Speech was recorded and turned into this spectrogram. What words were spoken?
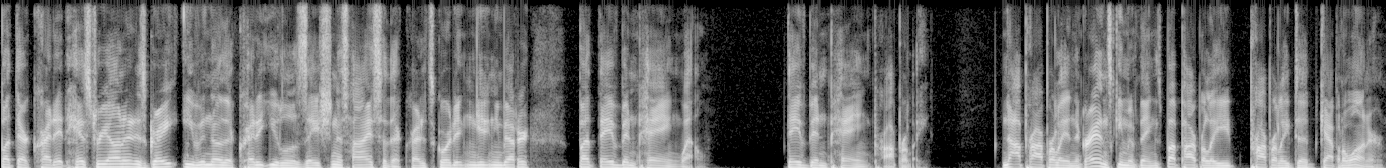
but their credit history on it is great, even though their credit utilization is high, so their credit score didn't get any better. But they've been paying well. They've been paying properly. Not properly in the grand scheme of things, but properly properly to Capital One or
